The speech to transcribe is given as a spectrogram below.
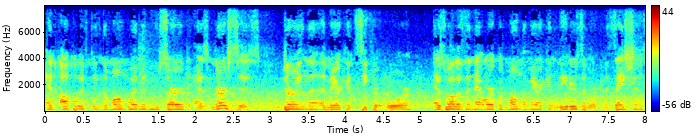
and uplifting the Hmong women who served as nurses during the American Secret War, as well as the network of Hmong American leaders and organizations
